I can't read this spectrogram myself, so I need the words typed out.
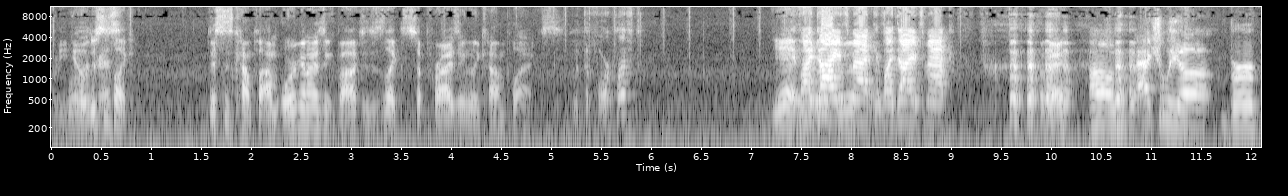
what yeah. Whoa, doing, this Chris? is like, this is complex. I'm organizing boxes. This is like surprisingly complex. With the forklift? Yeah. if I die, it's Mac. If I die, it's Mac. Okay. Um, actually, uh, Burp,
